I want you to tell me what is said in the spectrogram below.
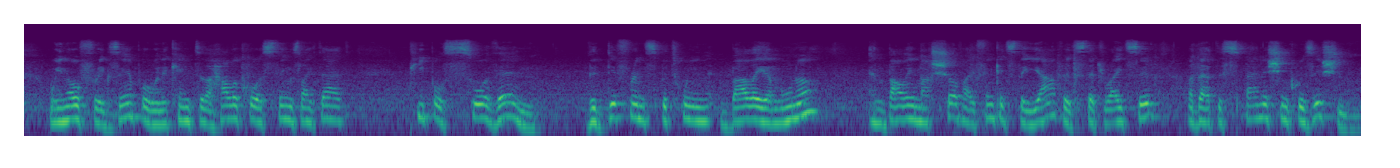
we know, for example, when it came to the Holocaust, things like that, people saw then the difference between Bale Emuna and Bale Machshava. I think it's the Yavitz that writes it about the Spanish Inquisition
